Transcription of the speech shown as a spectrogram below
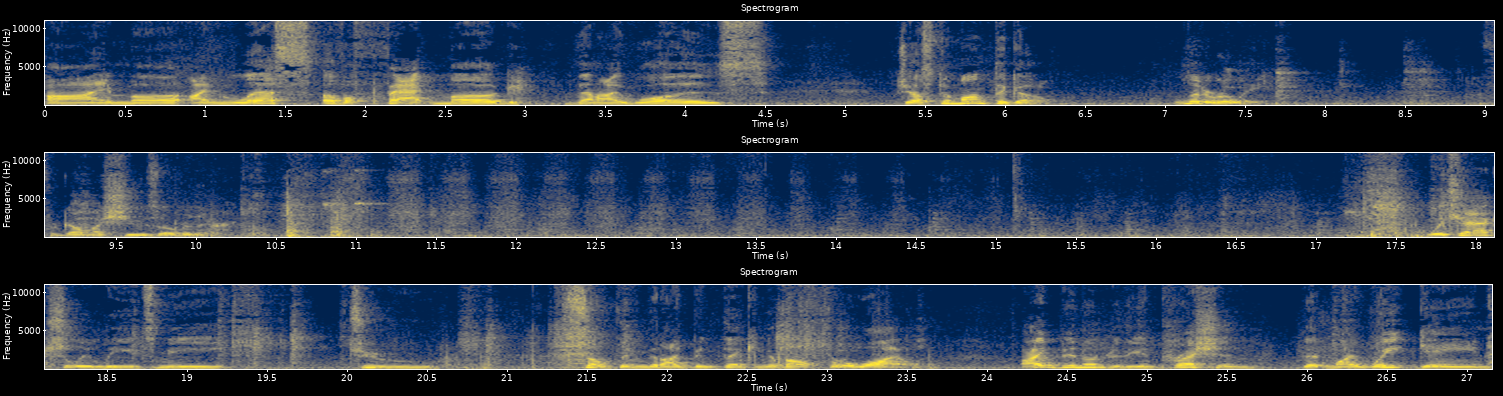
I'm uh, I'm less of a fat mug than I was just a month ago. Literally. I forgot my shoes over there. Which actually leads me to something that I've been thinking about for a while. I'd been under the impression that my weight gain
